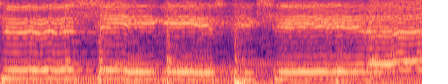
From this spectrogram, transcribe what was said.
Dicsőség és dicséret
